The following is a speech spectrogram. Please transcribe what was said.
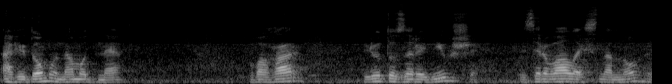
А відомо нам одне. Вагар, люто заревівши, зірвалась на ноги,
